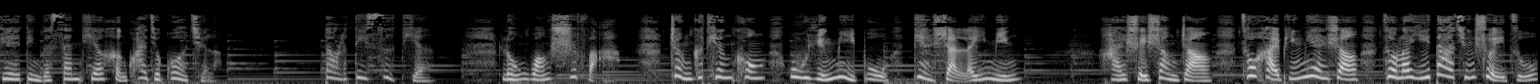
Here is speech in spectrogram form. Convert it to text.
约定的三天很快就过去了，到了第四天。龙王施法，整个天空乌云密布，电闪雷鸣，海水上涨，从海平面上走来一大群水族。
